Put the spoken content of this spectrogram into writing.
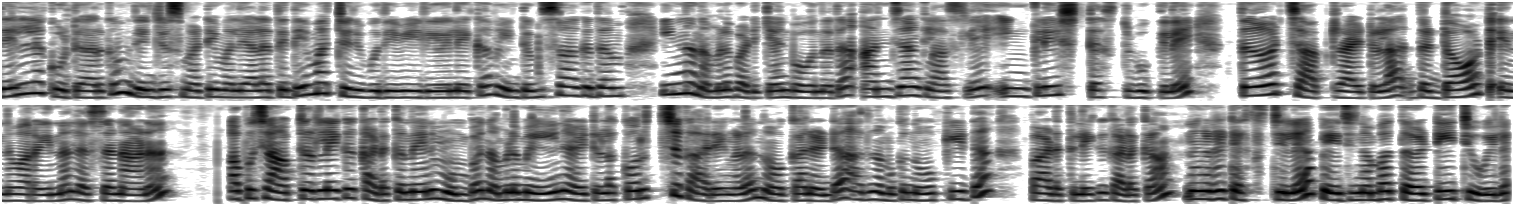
എന്റെ എല്ലാ കൂട്ടുകാർക്കും രഞ്ജുസ് മാട്ടി മലയാളത്തിന്റെ മറ്റൊരു പുതിയ വീഡിയോയിലേക്ക് വീണ്ടും സ്വാഗതം. ഇന്ന് നമ്മൾ പഠിക്കാൻ പോകുന്നത് അഞ്ചാം ക്ലാസ്സിലെ ഇംഗ്ലീഷ് ടെക്സ്റ്റ് ബുക്കിലെ തേർഡ് ചാപ്റ്റർ ആയിട്ടുള്ള ദ ഡോട്ട് എന്ന് പറയുന്ന ലെസൺ ആണ്. അപ്പോൾ ചാപ്റ്ററിലേക്ക് കടക്കുന്നതിന് മുമ്പ് നമ്മൾ മെയിൻ ആയിട്ടുള്ള കുറച്ച് കാര്യങ്ങൾ നോക്കാനുണ്ട്. അത് നമുക്ക് നോക്കിയിട്ട് പാഠത്തിലേക്ക് കടക്കാം. നിങ്ങളുടെ ടെക്സ്റ്റിൽ പേജ് നമ്പർ തേർട്ടി ടുവിൽ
